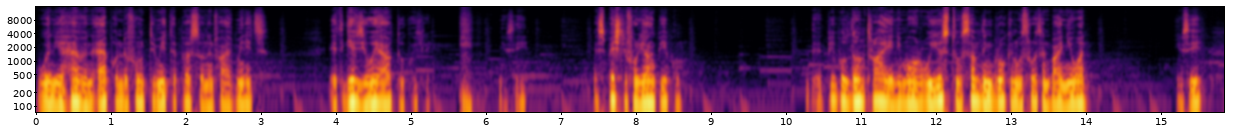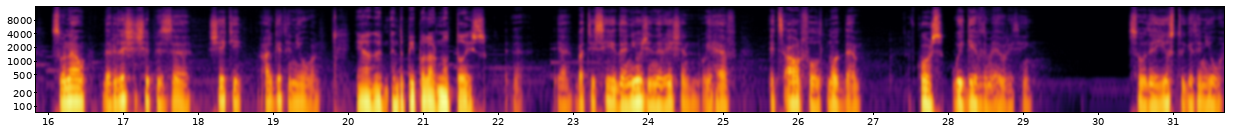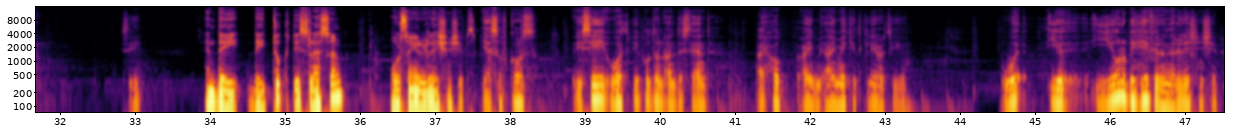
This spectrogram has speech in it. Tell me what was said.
When you have an app on the phone to meet a person in five minutes, it gives you way out too quickly. you see? Especially for young people. The People don't try anymore. We used to, something broken was thrown and buy a new one. You see? So now the relationship is uh, shaky. I'll get a new one. Yeah, the, and the people are not toys. Yeah, but you see, the new generation we have, it's our fault, not them. Of course. We gave them everything. So they used to get a new one. See? And they they took this lesson also in relationships. Yes, of course. You see, what people don't understand, I hope I, I make it clear to you. Wh- you. Your behavior in the relationship,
